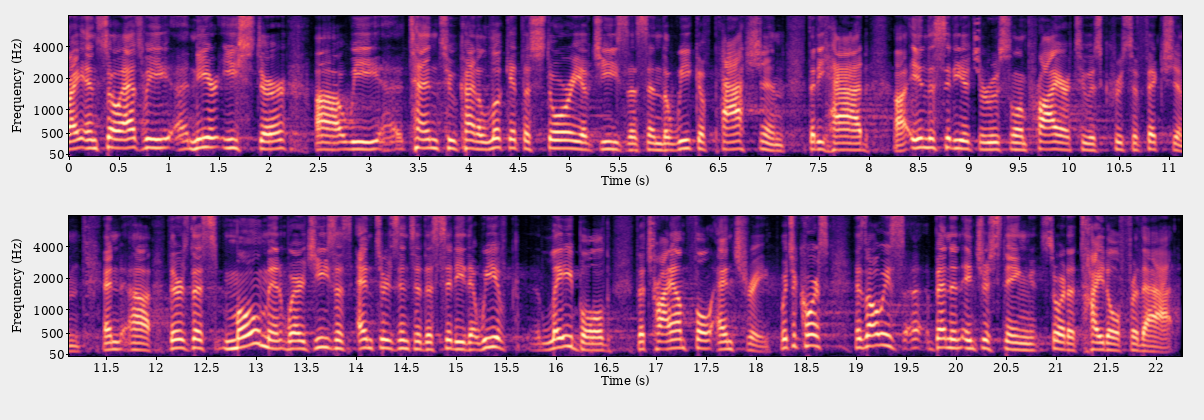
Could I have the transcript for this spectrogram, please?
right? And so as we uh, near Easter, uh, we uh, tend to kind of look at the story of Jesus and the week of passion that he had uh, in the city of Jerusalem prior to his crucifixion. And uh, there's this moment where Jesus enters into the city that we have labeled the triumphal entry, which of course has always uh, been an interesting sort of title for that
